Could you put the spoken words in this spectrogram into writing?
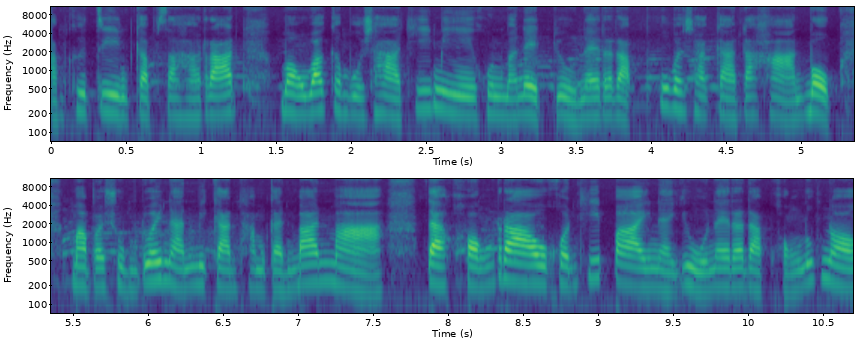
3 คือจีนกับสหรัฐ มองว่ากัมพูชาที่มีคุณมาเนตอยู่ในระดับผู้บัญชาการทหารบก มาประชุมด้วยนั้นมีการทำกันบ้านมา แต่ของเราคนที่ไปเนี่ยอยู่ในระดับของลูกน้อง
